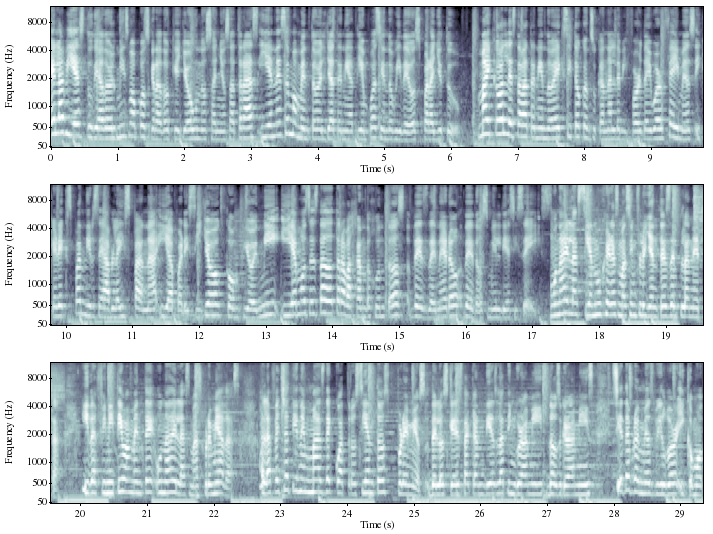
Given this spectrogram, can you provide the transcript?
Él había estudiado el mismo posgrado que yo unos años atrás y en ese momento él ya tenía tiempo haciendo videos para YouTube. Michael estaba teniendo éxito con su canal de Before They Were Famous y quería expandirse a habla hispana y aparecí yo, confió en mí y hemos estado trabajando juntos desde enero de 2016. Una de las 100 mujeres más influyentes del planeta y definitivamente una de las más premiadas. A la fecha tiene más de 400 premios, de los que destacan 10 Latin Grammy, 2 Grammys, 7 premios Billboard y como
